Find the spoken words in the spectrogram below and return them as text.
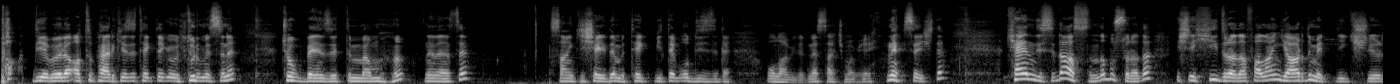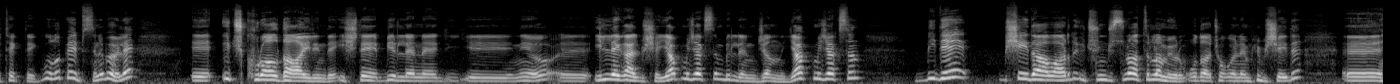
pat diye böyle atıp herkesi tek tek öldürmesine çok benzettim ben bunu nedense. Sanki şeyde mi tek bir tek o dizide olabilir. Ne saçma bir şey. Neyse işte. Kendisi de aslında bu sırada işte Hydra'da falan yardım ettiği kişileri tek tek bulup hepsini böyle e, üç kural dahilinde işte birilerine e, ne o e, illegal bir şey yapmayacaksın birilerinin canını yakmayacaksın bir de bir şey daha vardı üçüncüsünü hatırlamıyorum o da çok önemli bir şeydi E,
